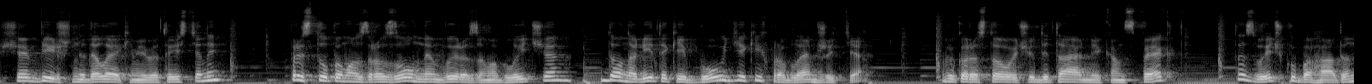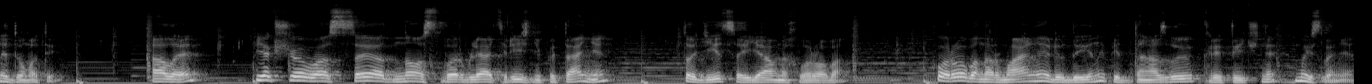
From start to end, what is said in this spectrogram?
ще більш недалекими від істини, приступимо з розумним виразом обличчя до аналітики будь-яких проблем життя, використовуючи детальний конспект та звичку багато не думати. Але якщо вас все одно сверблять різні питання, тоді це явна хвороба. Хвороба нормальної людини під назвою критичне мислення.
